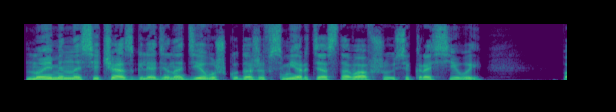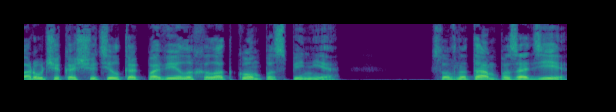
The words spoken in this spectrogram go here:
Но именно сейчас, глядя на девушку, даже в смерти остававшуюся красивой, поручик ощутил, как повеяло холодком по спине, словно там, позади,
